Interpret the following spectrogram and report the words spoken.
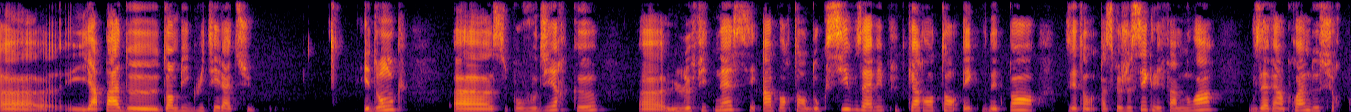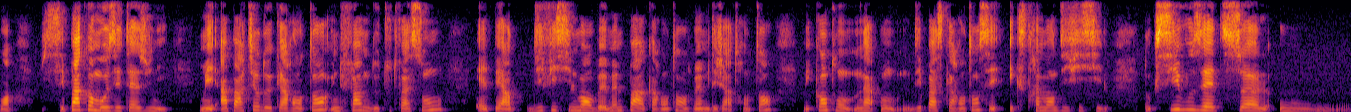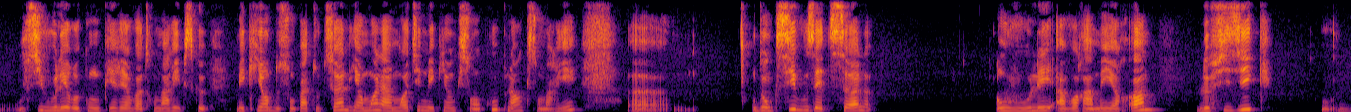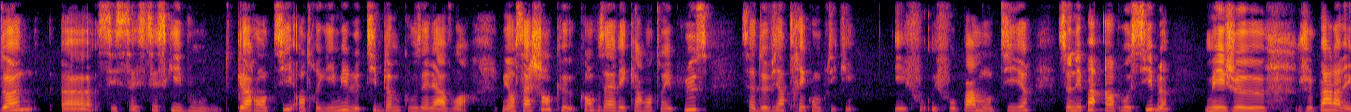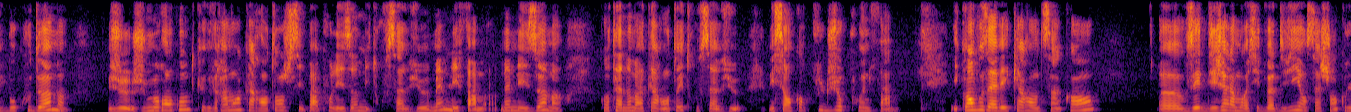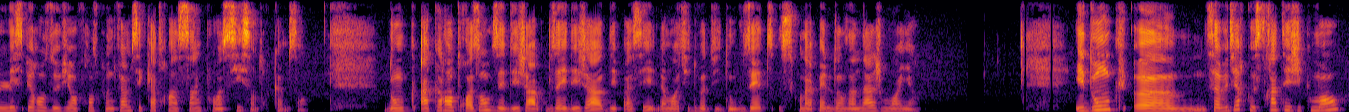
euh, il n'y a pas d'ambiguïté là-dessus. Et donc, euh, c'est pour vous dire que euh, le fitness, c'est important. Donc, si vous avez plus de 40 ans et que vous n'êtes pas... Vous êtes Parce que je sais que les femmes noires, vous avez un problème de surpoids. C'est pas comme aux États-Unis. Mais à partir de 40 ans, une femme, de toute façon, elles perdent difficilement, ben même pas à 40 ans, même déjà à 30 ans, mais quand on, dépasse 40 ans, c'est extrêmement difficile. Donc si vous êtes seul ou, si vous voulez reconquérir votre mari, puisque mes clientes ne sont pas toutes seules, il y a moins la moitié de mes clients qui sont en couple, hein, qui sont mariés. Euh, donc si vous êtes seul ou vous voulez avoir un meilleur homme, le physique donne euh, c'est ce qui vous garantit, entre guillemets, le type d'homme que vous allez avoir. Mais en sachant que quand vous avez 40 ans et plus, ça devient très compliqué. Il faut, il faut pas mentir. Ce n'est pas impossible, mais je, je parle avec beaucoup d'hommes. Je, je, me rends compte que vraiment 40 ans, je ne sais pas, pour les hommes, ils trouvent ça vieux. Même les femmes, hein, même les hommes, hein. quand un homme a 40 ans, il trouve ça vieux. Mais c'est encore plus dur pour une femme. Et quand vous avez 45 ans, euh, vous êtes déjà la moitié de votre vie en sachant que l'espérance de vie en France pour une femme, c'est 85,6, un truc comme ça. Donc à 43 ans, vous, avez déjà dépassé la moitié de votre vie. Donc vous êtes ce qu'on appelle dans un âge moyen. Et donc, euh, ça veut dire que stratégiquement,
